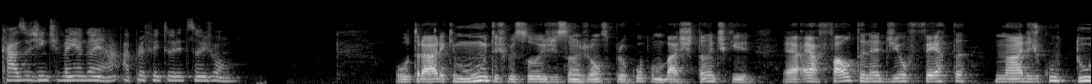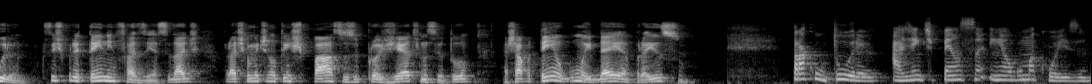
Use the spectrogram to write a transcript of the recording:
caso a gente venha ganhar a prefeitura de São João. Outra área que muitas pessoas de São João se preocupam bastante que é, é a falta né, de oferta na área de cultura. O que vocês pretendem fazer? A cidade praticamente não tem espaços e projetos no setor. A Chapa tem alguma ideia para isso? Para a cultura, a gente pensa em alguma coisa.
